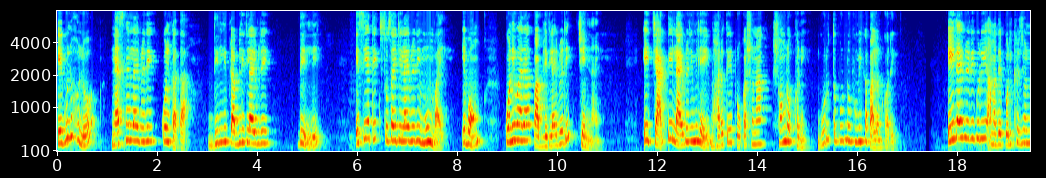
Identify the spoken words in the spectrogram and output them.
এগুলো হলো national library Kolkata, Delhi public library Delhi Asiatic society library Mumbai এবং কনিমারা পাবলিক লাইব্রেরি চেন্নাই। এই চারটি লাইব্রেরি মিলে ভারতের প্রকাশনা সংরক্ষণে গুরুত্বপূর্ণ ভূমিকা পালন করে। এই লাইব্রেরিগুলি আমাদের পরীক্ষার জন্য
